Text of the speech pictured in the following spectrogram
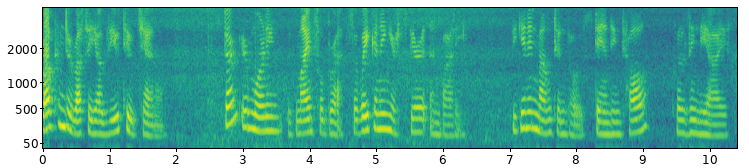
Welcome to Rasa Yog's YouTube channel. Start your morning with mindful breaths, awakening your spirit and body. Begin in mountain pose, standing tall, closing the eyes.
